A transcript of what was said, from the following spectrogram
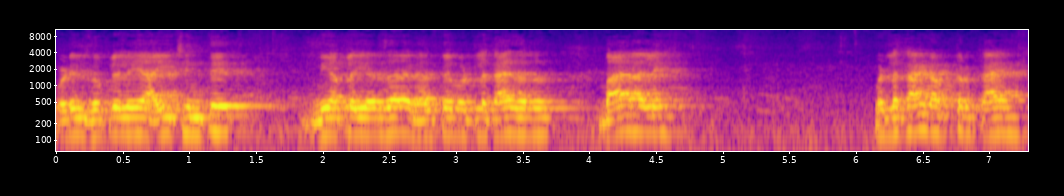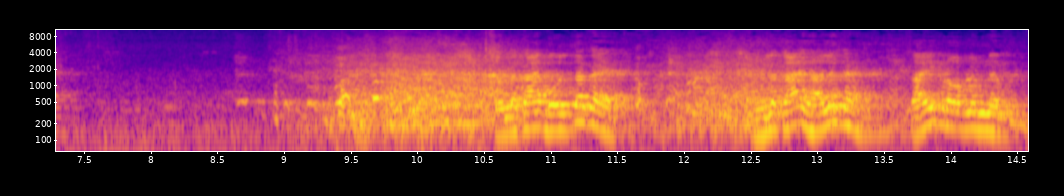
वडील झोपलेले आई चिंतेत. मी आपला इयरझारा घालतोय म्हटलं काय झालं? बाहेर आले. म्हटलं काय डॉक्टर काय? म्हटलं काय बोलता काय? म्हटलं काय झालं काय? काही प्रॉब्लेम नाही म्हटलं.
